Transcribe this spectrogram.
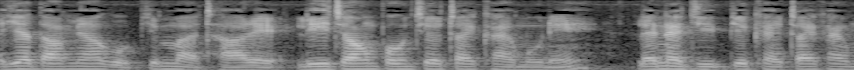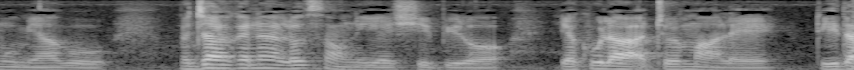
အရက်သားများကိုပြစ်မှတ်ထားတဲ့လေကြောင်းပုံကျဲတိုက်ခိုက်မှုနဲ့လက်နက်ကြီးပစ်ခတ်တိုက်ခိုက်မှုများကိုမကြာခဏလှုပ်ဆောင်နေရရှိပြီးတော့ယခုလအတွင်းမှာလည်းဒေသ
